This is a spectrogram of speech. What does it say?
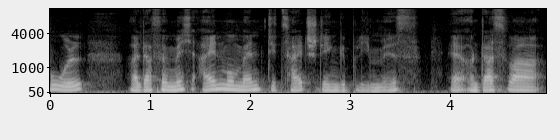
cool, weil da für mich ein Moment die Zeit stehen geblieben ist. Ja, und das war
